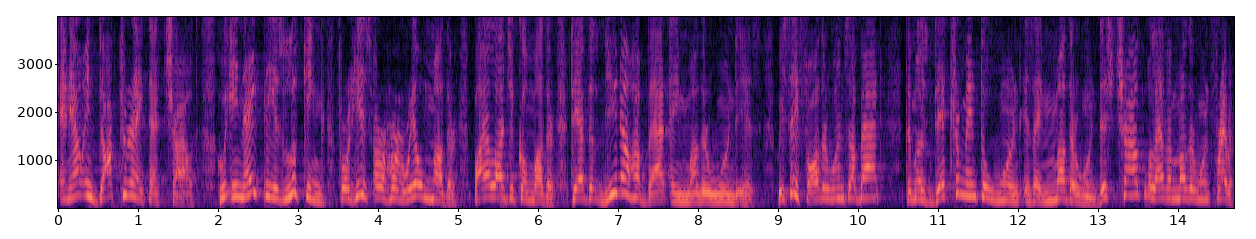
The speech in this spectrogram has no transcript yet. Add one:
And now indoctrinate that child who innately is looking for his or her real mother, biological mother, to have the. Do you know how bad a mother wound is? We say father wounds are bad. The most detrimental wound is a mother wound. This child will have a mother wound forever.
